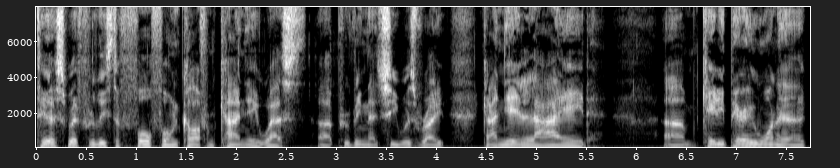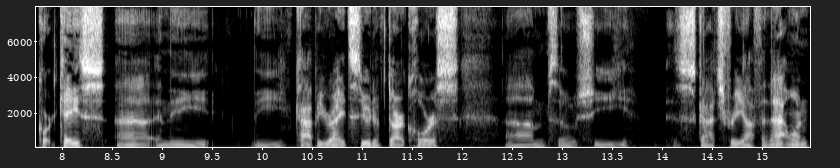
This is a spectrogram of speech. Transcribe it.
Taylor Swift released a full phone call from Kanye West, uh, proving that she was right. Kanye lied. Um, Katy Perry won a court case uh, in the the copyright suit of Dark Horse, um, so she is scotch free off of that one.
